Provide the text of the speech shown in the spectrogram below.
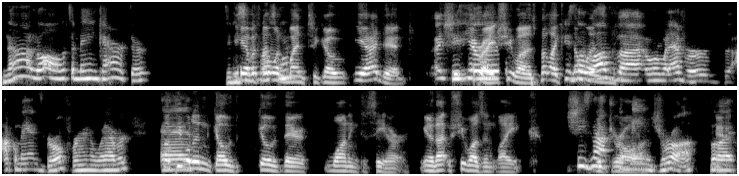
not at all it's a main character did you Yeah, but no first one went to go. Yeah, I did. I, she, She's you're the- right. She was, but like she's no the one. love uh, or whatever aquaman's girlfriend or whatever But people didn't go go there wanting to see her. You know that she wasn't like. she's not the, draw. main draw, but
